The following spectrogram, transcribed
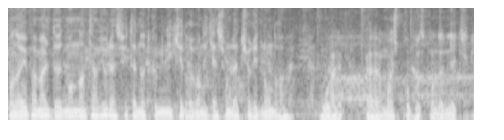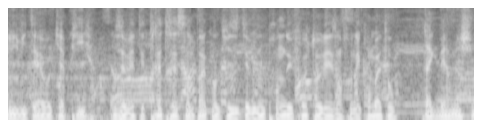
On a eu pas mal de demandes d'interview là suite à notre communiqué de revendication de la tuerie de Londres. Ouais. Euh, moi, je propose qu'on donne l'exclusivité à Okapi. Ils avaient été très très sympas quand ils étaient venus prendre des photos des enfants des combattants. Tac, Berméché.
